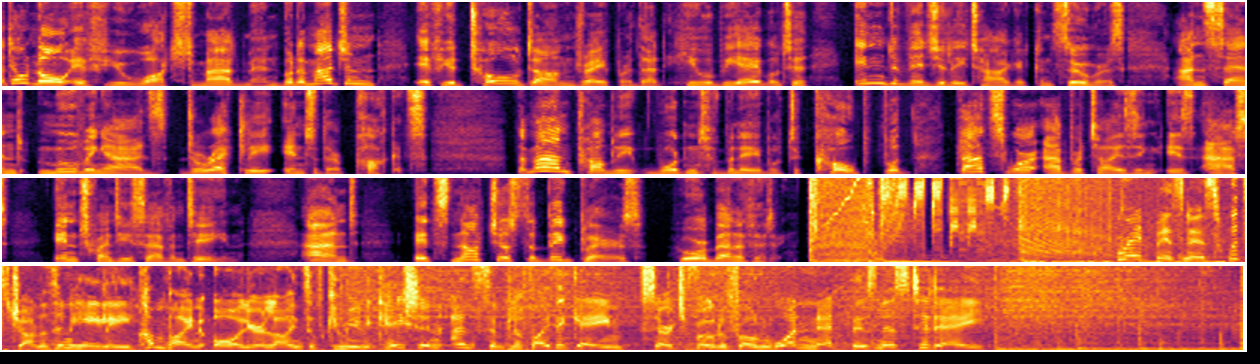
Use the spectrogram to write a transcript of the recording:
I don't know if you watched Mad Men, but imagine if you'd told Don Draper that he would be able to individually target consumers and send moving ads directly into their pockets. The man probably wouldn't have been able to cope, but that's where advertising is at in 2017. And it's not just the big players who are benefiting. Red Business with Jonathan Healy. Combine all your lines of communication and simplify the game. Search Vodafone One Net Business today.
